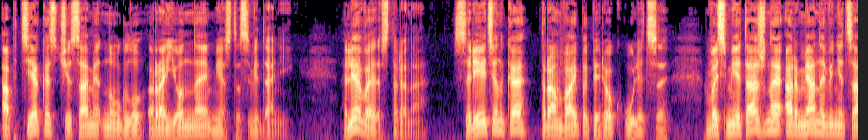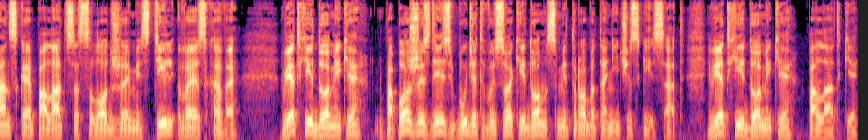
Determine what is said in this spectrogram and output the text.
Аптека с часами на углу. Районное место свиданий. Левая сторона. Сретенка, трамвай поперек улицы. Восьмиэтажная армяно-венецианская палаца с лоджиями, стиль ВСХВ. Ветхие домики. Попозже здесь будет высокий дом с метро «Ботанический сад». Ветхие домики, палатки,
